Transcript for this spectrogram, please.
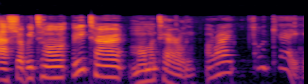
I shall return, return momentarily, all right? Okay.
